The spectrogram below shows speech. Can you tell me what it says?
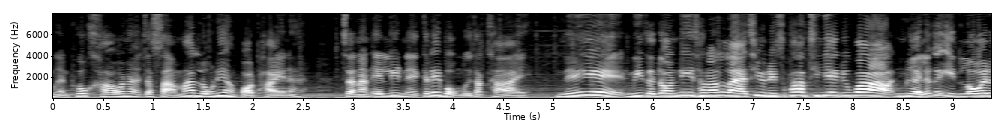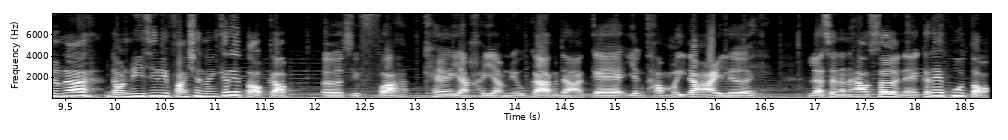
เหมือนพวกเขาน่ะจะสามารถลงได้อย่างปลอดภัยนะ จากนั้นเอลลินเนี่ยก็ได้โบกมือทักทาย นี่มีแต่ดอนนี่เท่านั้นแหละที่อยู่ในสภาพที่เรียกได้ว่าเหนื่อยแล้วก็อิดโรยนะนะดอนนี่ที่ได้ฟังเช่นนั้นก็ได้ตอบกลับเออสิฟ้าแค่อยากขยับนิ้วกลางด่าแกยังทำไม่ได้เลย และจากนั้นฮาวเซอร์เนี่ยก็ได้พูดต่อ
